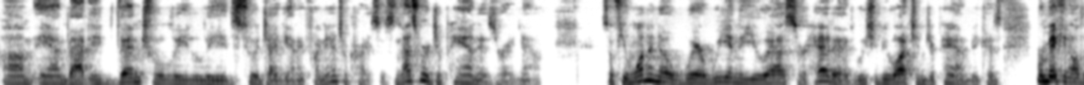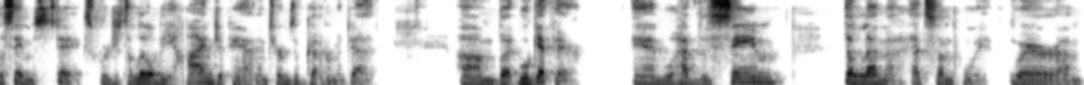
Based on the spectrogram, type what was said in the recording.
Um, and that eventually leads to a gigantic financial crisis. And that's where Japan is right now. So if you want to know where we in the US are headed, we should be watching Japan because we're making all the same mistakes. We're just a little behind Japan in terms of government debt. Um, but we'll get there and we'll have the same dilemma at some point where um,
